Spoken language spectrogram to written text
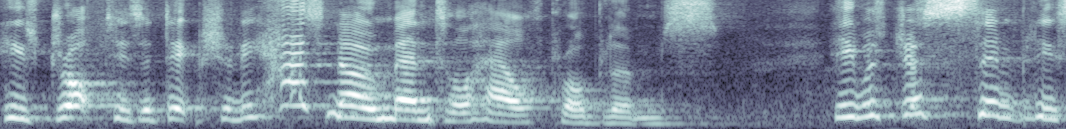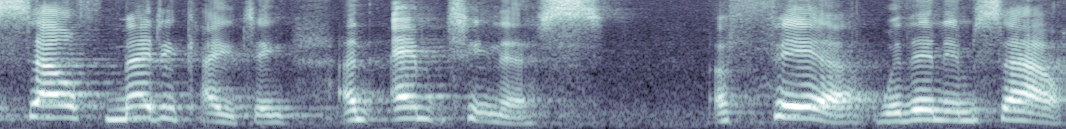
He's dropped his addiction. He has no mental health problems. He was just simply self medicating an emptiness a fear within himself.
